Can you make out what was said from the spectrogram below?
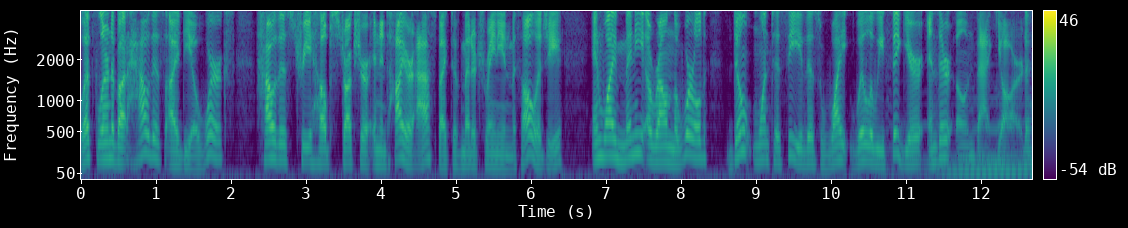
Let's learn about how this idea works, how this tree helps structure an entire aspect of Mediterranean mythology, and why many around the world don't want to see this white willowy figure in their own backyard.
